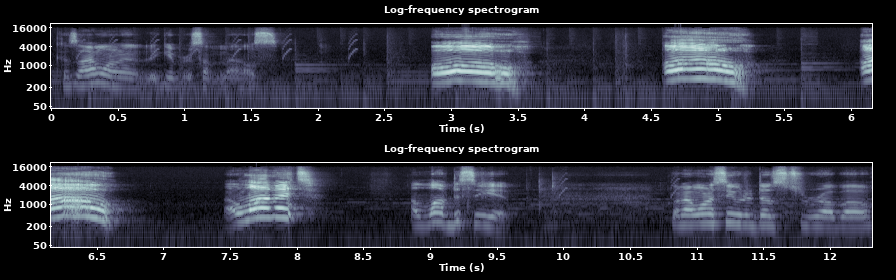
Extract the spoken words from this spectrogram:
because I wanted to give her something else. Oh! Oh! Oh! I love it! I love to see it. But I want to see what it does to Robo.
